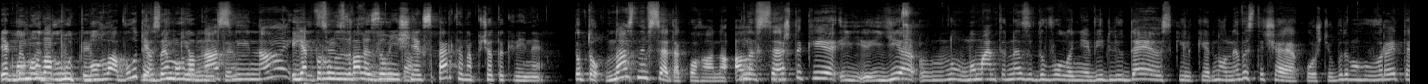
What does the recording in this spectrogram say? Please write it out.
Якби могли могла бути. могла бути, Якби могла в нас бути. війна І як прогнозували зовнішні так. експерти на початок війни. Тобто в нас не все так погано, але все ж таки є ну, моменти незадоволення від людей, оскільки ну не вистачає коштів. Будемо говорити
